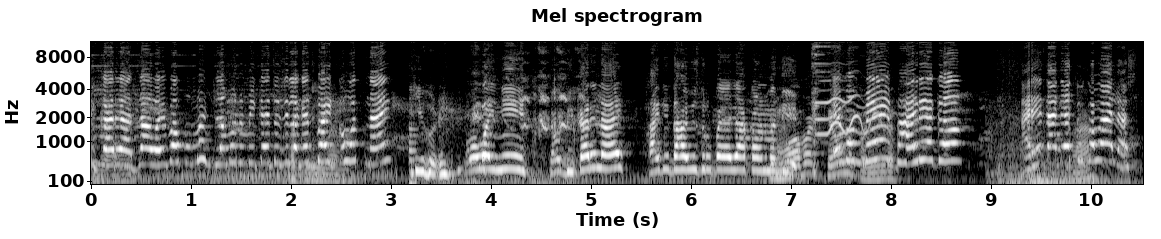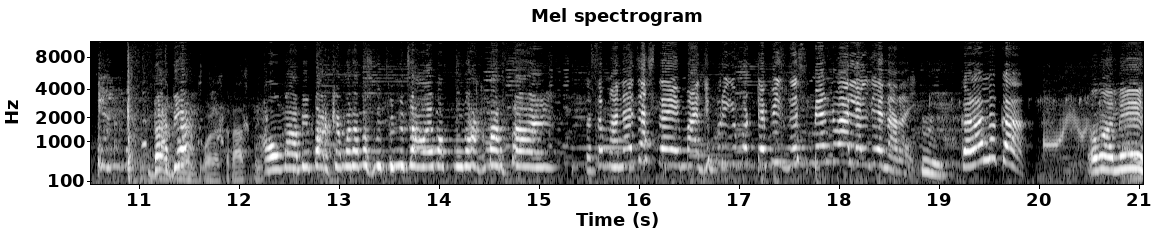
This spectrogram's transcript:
भिकाऱ्या जावई बापू म्हटलं म्हणून मी काय तुझी लगेच बायको होत नाही? ओ वहिनी तो भिकारी नाही. हाय ते दहा वीस रुपयाच्या अकाउंटमध्ये. ए मम्मी बाहेर ये ग अरे दादा तू कवा आलास दाद्या अहो मामी बारक्या मनापासून तुम्ही जावाय बापून हाक मारताय. तसं म्हणायचं असतंय माझी पुरगी मोठ्या बिझनेसमॅन वाल्याला देणार आहे. कळालं का? ओ मामी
